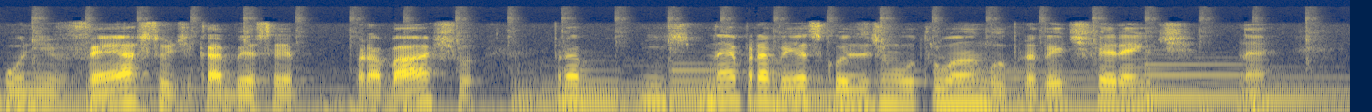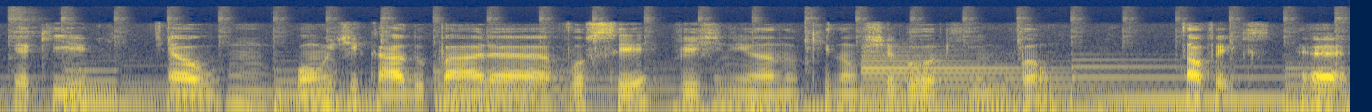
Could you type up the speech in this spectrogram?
o universo de cabeça para baixo para né, ver as coisas de um outro ângulo, para ver diferente, né? E aqui é um bom indicado para você, virginiano, que não chegou aqui em vão. Talvez. É.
